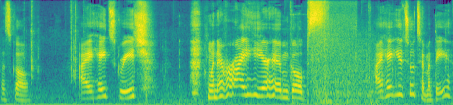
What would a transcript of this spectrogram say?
Let's go. I hate Screech. Whenever I hear him go, psst. I hate you too, Timothy.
